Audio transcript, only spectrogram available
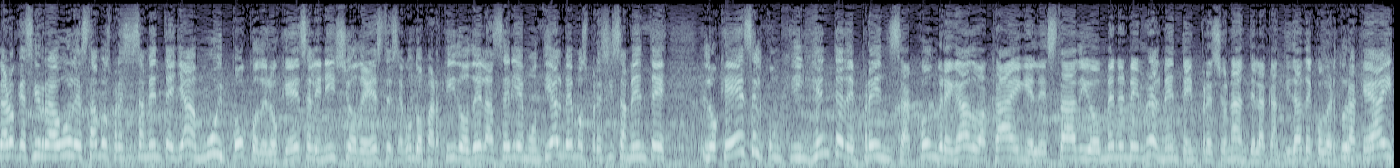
Claro que sí, Raúl, estamos precisamente ya muy poco de lo que es el inicio de este segundo partido de la Serie Mundial. Vemos precisamente lo que es el contingente de prensa congregado acá en el estadio Menenme. Realmente impresionante la cantidad de cobertura que hay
